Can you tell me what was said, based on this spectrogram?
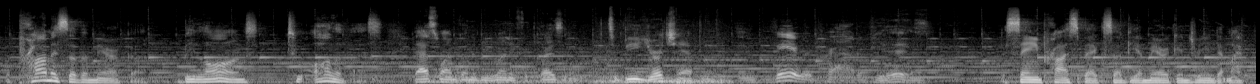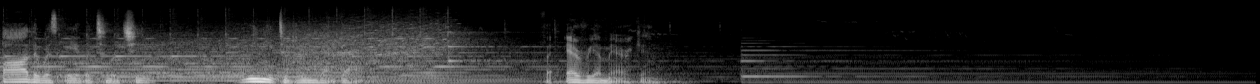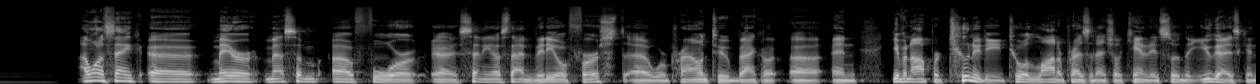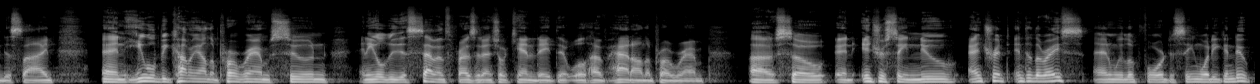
The promise of America belongs to all of us. That's why I'm going to be running for president, to be your champion. I'm very proud of you. Yes. The same prospects of the American dream that my father was able to achieve. We need to bring that back for every American. I want to thank uh, Mayor Messam uh, for uh, sending us that video first. Uh, we're proud to back uh, and give an opportunity to a lot of presidential candidates so that you guys can decide. And he will be coming on the program soon, and he will be the seventh presidential candidate that we'll have had on the program. Uh, so an interesting new entrant into the race, and we look forward to seeing what he can do.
